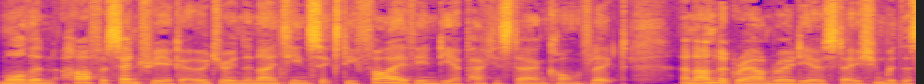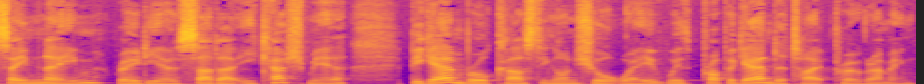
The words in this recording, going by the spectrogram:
more than half a century ago, during the 1965 India Pakistan conflict, an underground radio station with the same name, Radio Sada e Kashmir, began broadcasting on shortwave with propaganda type programming.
